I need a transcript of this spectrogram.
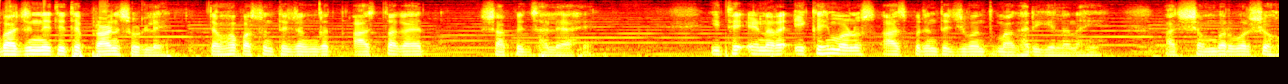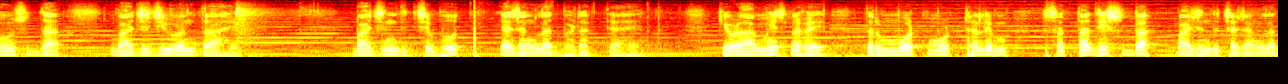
बाजींनी तिथे प्राण सोडले तेव्हापासून ते जंगत आजतागायत शापित झाले आहे. इथे येणारा एकही माणूस आजपर्यंत जिवंत माघारी गेला नाही. आज शंभर वर्ष होऊनसुद्धा बाजी जिवंत आहे. बाजिंदीचे भूत या जंगलात भटकते आहे. केवळ आम्हीच नव्हे तर मोठमोठ्याले सत्ताधीशसुद्धा बाजिंदच्या जंगलात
